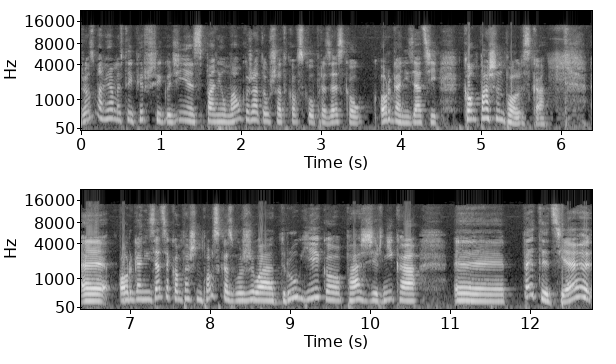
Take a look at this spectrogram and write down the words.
Rozmawiamy w tej pierwszej godzinie z panią Małgorzatą Szatkowską, prezeską organizacji Compassion Polska. E, organizacja Compassion Polska złożyła 2 października e, petycję, e,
